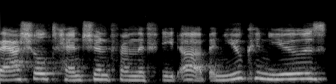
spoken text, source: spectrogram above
fascial tension from the feet up. And you can use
